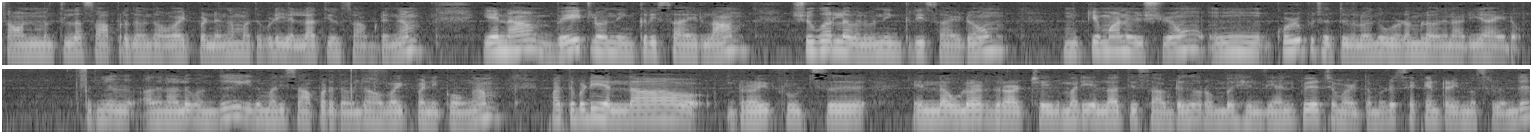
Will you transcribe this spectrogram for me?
செவன் மந்த்லாம் சாப்பிட்றத வந்து அவாய்ட் பண்ணுங்கள் மற்றபடி எல்லாத்தையும் சாப்பிடுங்க. ஏன்னா வெயிட்டில் வந்து இன்க்ரீஸ் ஆகிடலாம் சுகர் லெவல் வந்து இன்க்ரீஸ் ஆகிடும் முக்கியமான விஷயம் கொழுப்பு சத்துக்கள் வந்து உடம்புல வந்து நிறைய ஆகிடும் அதனால் வந்து இது மாதிரி சாப்பிட்றத வந்து அவாய்ட் பண்ணிக்கோங்க. மற்றபடி எல்லா ட்ரை ஃப்ரூட்ஸு எல்லா உலர் திராட்சை இது மாதிரி எல்லாத்தையும் சாப்பிடுங்க. ரொம்ப ஹெல்த்தியான பேரிச்சம்பழத்தை மட்டும் செகண்ட் ட்ரைமஸ்ல வந்து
